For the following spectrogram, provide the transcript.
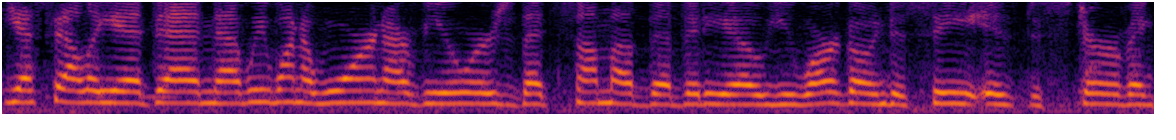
Yes, Elliot, and uh, we want to warn our viewers that some of the video you are going to see is disturbing.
